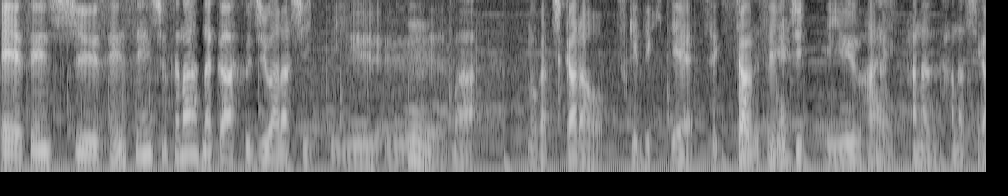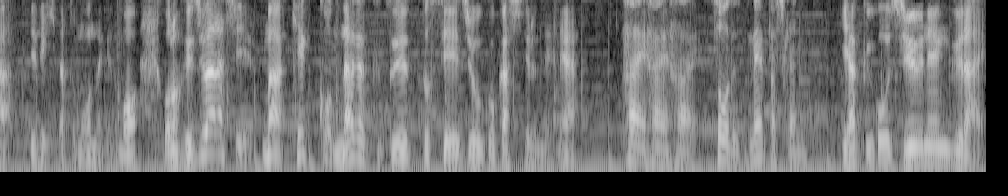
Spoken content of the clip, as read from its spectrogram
えー先週先々週かな？なんか藤原氏っていう、まあのが力をつけてきて石棺政治っていう話,、話話が出てきたと思うんだけどもこの藤原氏、まあ、結構長くずっと政治を動かしてるんだよね。はいはいはい。そうですね確かに。約50年ぐらい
